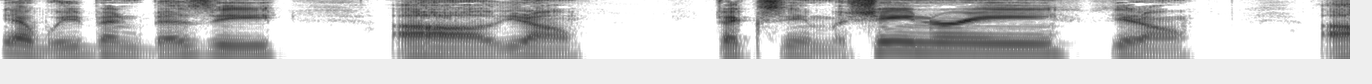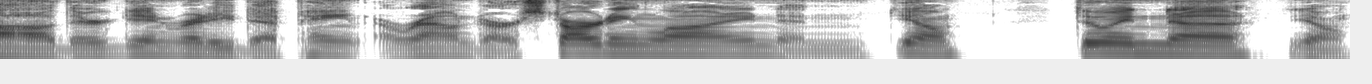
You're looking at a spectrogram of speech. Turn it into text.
yeah we've been busy, uh, you know, fixing machinery. You know, uh, they're getting ready to paint around our starting line, and you know, doing uh, you know,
